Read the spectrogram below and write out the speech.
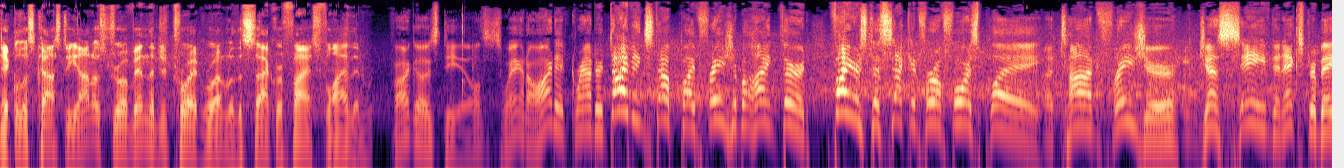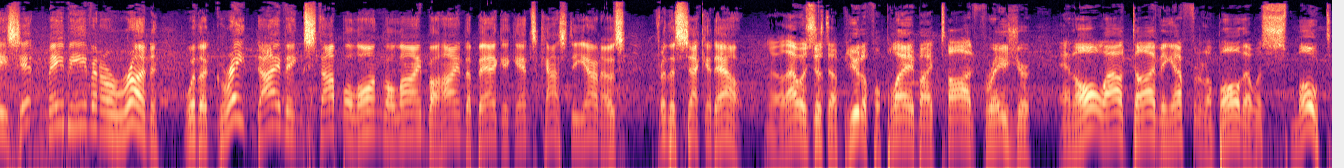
Nicholas Castellanos drove in the Detroit run with a sacrifice fly. Then Vargas deals, swinging a hard hit grounder, diving stop by Frazier behind third, fires to second for a force play. A Todd Frazier just saved an extra base hit, maybe even a run, with a great diving stop along the line behind the bag against Castellanos for the second out. Well, that was just a beautiful play by Todd Frazier, an all-out diving effort on a ball that was smoked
